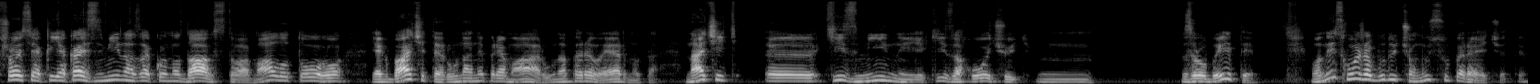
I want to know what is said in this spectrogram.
Щось, як, якась зміна законодавства. Мало того, як бачите, руна не пряма, руна перевернута. Значить, е, ті зміни, які захочуть м, зробити, вони, схоже, будуть чомусь суперечити.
